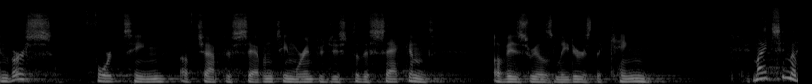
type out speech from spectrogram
In verse 14 of chapter 17, we're introduced to the second of Israel's leaders, the king. It might seem a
